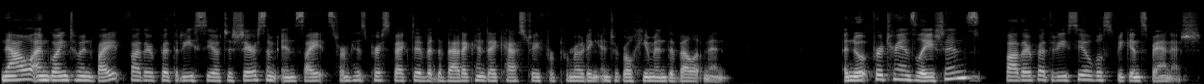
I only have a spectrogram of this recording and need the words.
Now I'm going to invite Father Patricio to share some insights from his perspective at the Vatican Dicastery for Promoting Integral Human Development. A note for translations, Father Patricio will speak in Spanish.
